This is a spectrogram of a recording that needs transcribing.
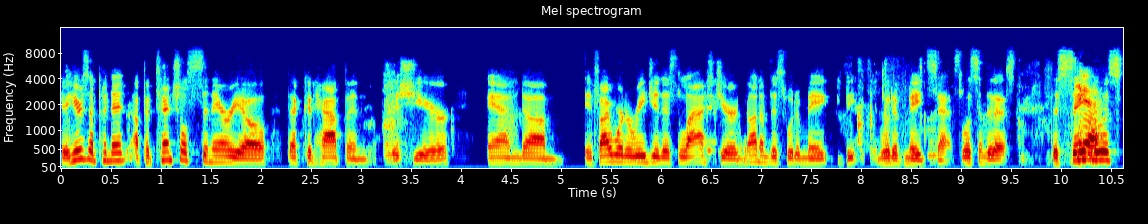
okay, here's a, a potential scenario that could happen this year, and um, if I were to read you this last year, none of this would have made be, would have made sense. Listen to this: the St. Yeah. Louis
